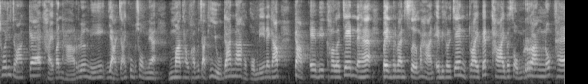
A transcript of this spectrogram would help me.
ช่วยที่จะมาแก้ไขปัญหาเรื่องนี้ อยากจะให้คุณผู้ชมเนี่ยมาทำความรู้จักที่อยู่ด้านหน้าของผมนี้นะครับ กับ AB Collagen นะฮะ เป็นผลิตภัณฑ์เสริมอาหาร AB Collagen ไตรเปปไทด์ผสมรังนกแท้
